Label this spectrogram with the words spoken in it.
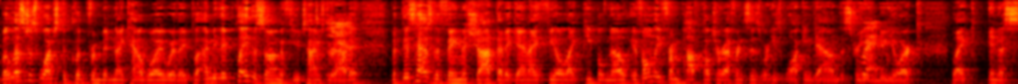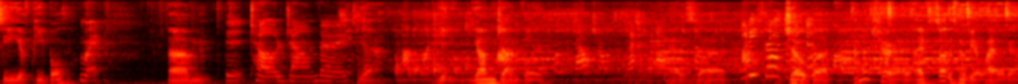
but let's just watch the clip from Midnight Cowboy where they play. I mean, they play the song a few times throughout Yeah. it, but this has the famous shot that again I feel like people know, if only from pop culture references, where he's walking down the street Right. in New York, like in a sea of people. Right. Um, The tall Jon Voight. yeah, Y- young Jon Voight as uh, What do you throw out the Joe window? Buck. I'm not sure. I, I saw this movie a while ago.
